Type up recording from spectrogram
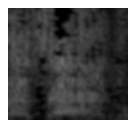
وفساد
